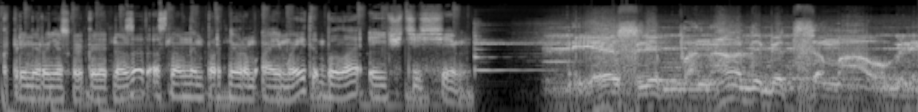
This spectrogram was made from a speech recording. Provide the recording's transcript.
К примеру, несколько лет назад основным партнером iMate была HTC. Если понадобится Маугли.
